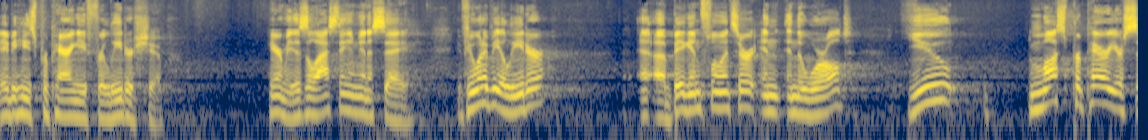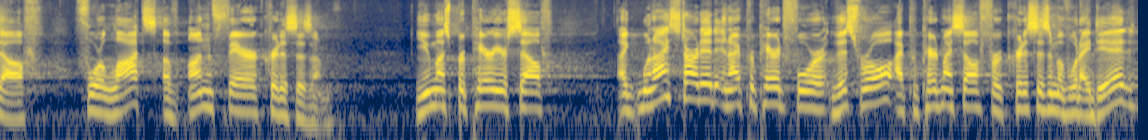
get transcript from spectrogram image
Maybe He's preparing you for leadership. Hear me, this is the last thing I'm going to say. If you want to be a leader, a big influencer in, in the world, you must prepare yourself for lots of unfair criticism. You must prepare yourself. Like when I started and I prepared for this role, I prepared myself for criticism of what I did,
